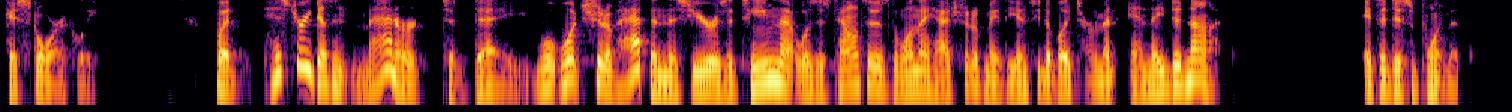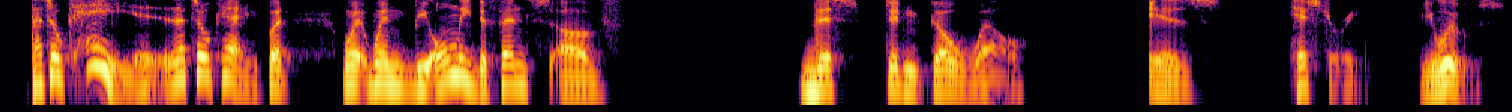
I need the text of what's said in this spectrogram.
historically. But history doesn't matter today. What should have happened this year is a team that was as talented as the one they had should have made the NCAA tournament, and they did not. It's a disappointment. That's okay. That's okay. But when, when the only defense of this didn't go well is history, you lose.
